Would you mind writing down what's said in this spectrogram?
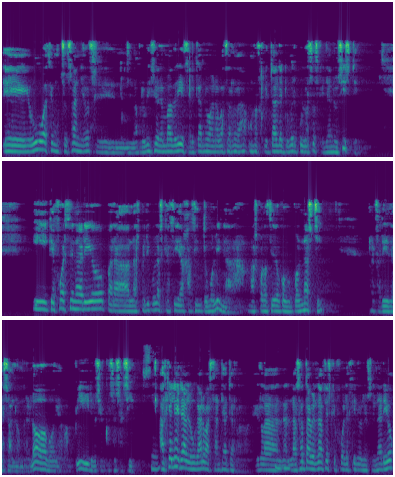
eh, hubo hace muchos años en la provincia de Madrid, cercano a Navacerrada, un hospital de tuberculosos que ya no existe y que fue escenario para las películas que hacía Jacinto Molina, más conocido como Paul Naschi, referidas al hombre lobo y a vampiros y a cosas así. Aquel era el lugar bastante aterrador. La, la, santa verdad es que fue elegido el escenario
